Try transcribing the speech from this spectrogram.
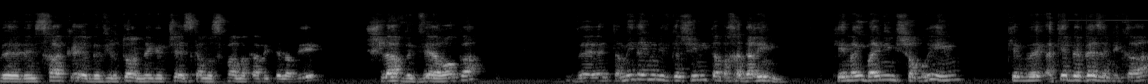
במשחק אה, בווירטון נגד צ'סקה מוסקבה, מכבי תל אביב, שלב בגביע אירופה, ותמיד היינו נפגשים איתם בחדרים, כי הם היו באים עם שומרים, הקב"ב זה נקרא,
